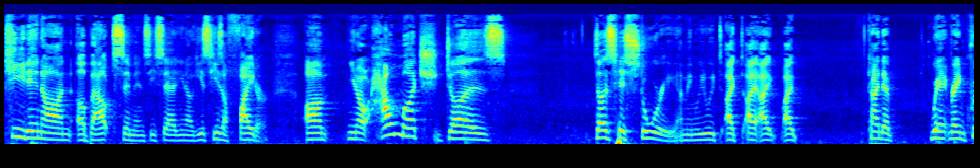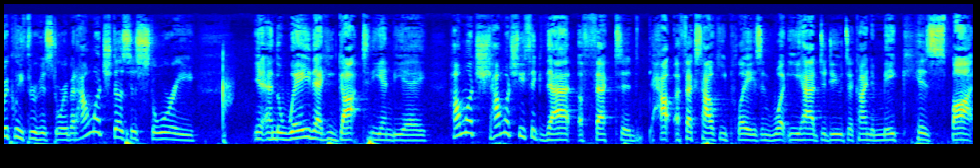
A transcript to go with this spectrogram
keyed in on about Simmons. He said, you know, he's he's a fighter. Um, you know, how much does does his story? I mean, we, we I, I, I kind of ran, ran, quickly through his story, but how much does his story you know, and the way that he got to the NBA? How much how much do you think that affected how affects how he plays and what he had to do to kind of make his spot,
